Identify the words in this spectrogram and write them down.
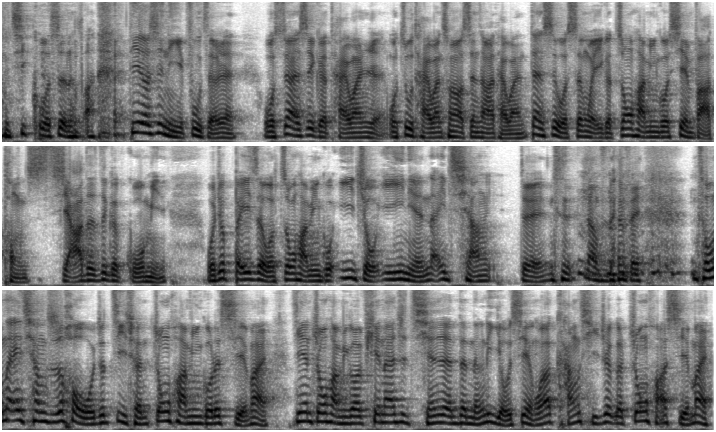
勇气过剩了吧？第二是你负责任。我虽然是一个台湾人，我住台湾，从小生长在台湾，但是我身为一个中华民国宪法统辖的这个国民，我就背着我中华民国一九一一年那一枪。对，让子弹飞。从那一枪之后，我就继承中华民国的血脉。今天中华民国的偏安是前人的能力有限，我要扛起这个中华血脉，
